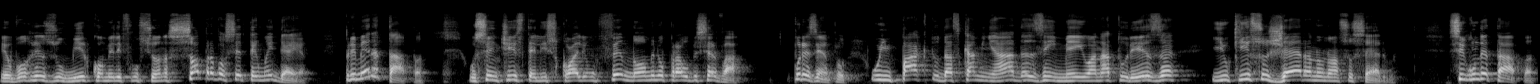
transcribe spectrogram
eu vou resumir como ele funciona só para você ter uma ideia. Primeira etapa, o cientista ele escolhe um fenômeno para observar. Por exemplo, o impacto das caminhadas em meio à natureza e o que isso gera no nosso cérebro. Segunda etapa,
